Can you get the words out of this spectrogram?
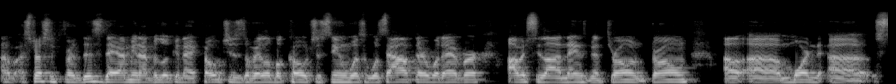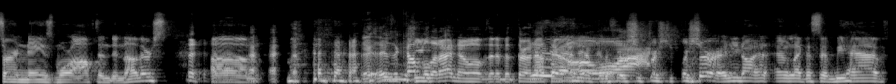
uh, especially for this day. I mean, I've been looking at coaches, available coaches, seeing what's what's out there, whatever. Obviously, a lot of names been thrown thrown. Uh, uh, more uh, certain names more often than others. Um, There- there's a couple that I know of that have been thrown out there. yeah, for, for, for, for sure. And you know, and, and like I said, we have,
